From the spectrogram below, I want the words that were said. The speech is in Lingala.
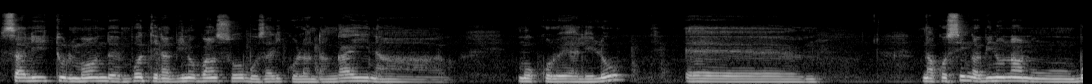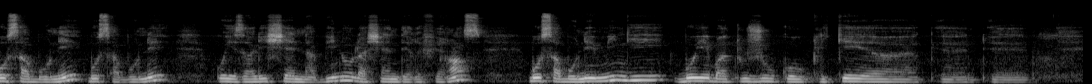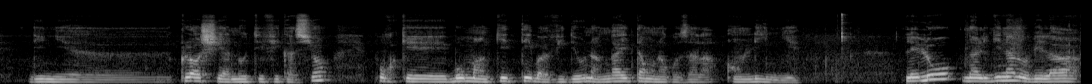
Salut tout le monde mbote na bino banso bozali kolanda ngai na mokolo ya lelo eeh nakosenga bino nanu bo s'abonner bo s'abonner oyo ezali chaine na bino la chaine de reference bo s'abonner mingi boyeba toujours ko cliquer Din cloche ya notification pour que bo manque te ba video na ngai tango nako zala en ligne. Lelo nalingi nalobela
